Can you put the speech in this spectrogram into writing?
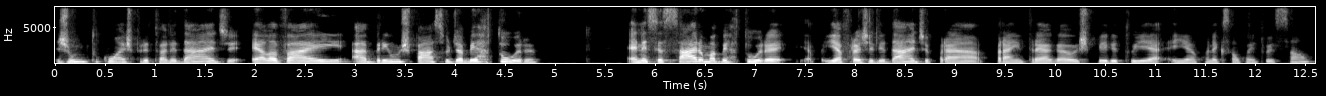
junto com a espiritualidade, ela vai abrir um espaço de abertura. É necessária uma abertura e a fragilidade para a entrega ao espírito e a, e a conexão com a intuição?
